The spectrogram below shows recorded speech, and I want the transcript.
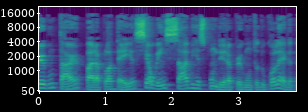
perguntar para a plateia se alguém sabe responder a pergunta do colega,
